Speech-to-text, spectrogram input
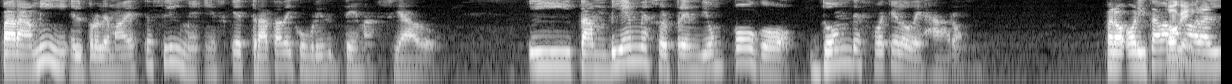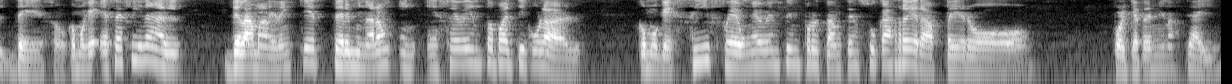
para mí el problema de este filme es que trata de cubrir demasiado. Y también me sorprendió un poco dónde fue que lo dejaron. Pero ahorita vamos a hablar de eso. Como que ese final, de la manera en que terminaron en ese evento particular, como que sí fue un evento importante en su carrera, pero ¿por qué terminaste ahí?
